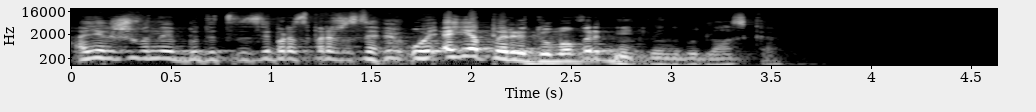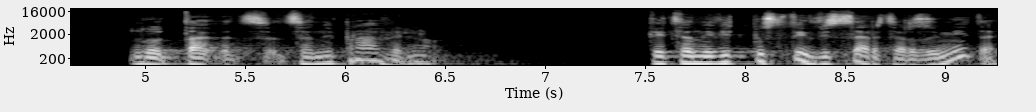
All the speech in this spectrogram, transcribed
а як же вони будуть цим розпоряджатися? Ой, а я передумав, верніть мені, будь ласка. Ну, так, це, це неправильно. Ти це не відпустив від серця, розумієте?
